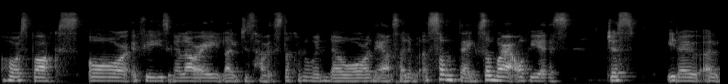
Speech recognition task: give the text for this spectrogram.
horse box, or if you're using a lorry, like just have it stuck in a window or on the outside of it, something somewhere obvious. Just you know, a,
